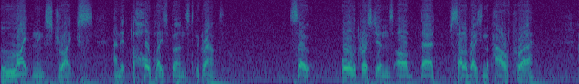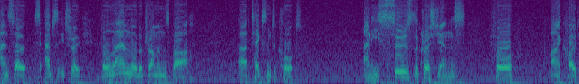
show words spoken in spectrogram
lightning strikes and it, the whole place burns to the ground. So all the Christians are there celebrating the power of prayer and so it's absolutely true. The landlord of Drummond's Bar uh, takes them to court. And he sues the Christians for, I quote,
